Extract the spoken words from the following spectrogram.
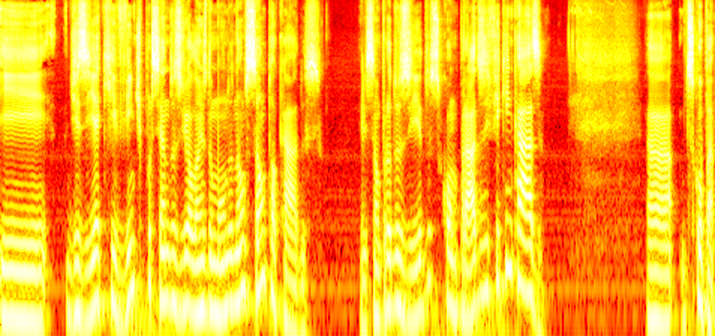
e dizia que 20% dos violões do mundo não são tocados. Eles são produzidos, comprados e ficam em casa. Uh, desculpa,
